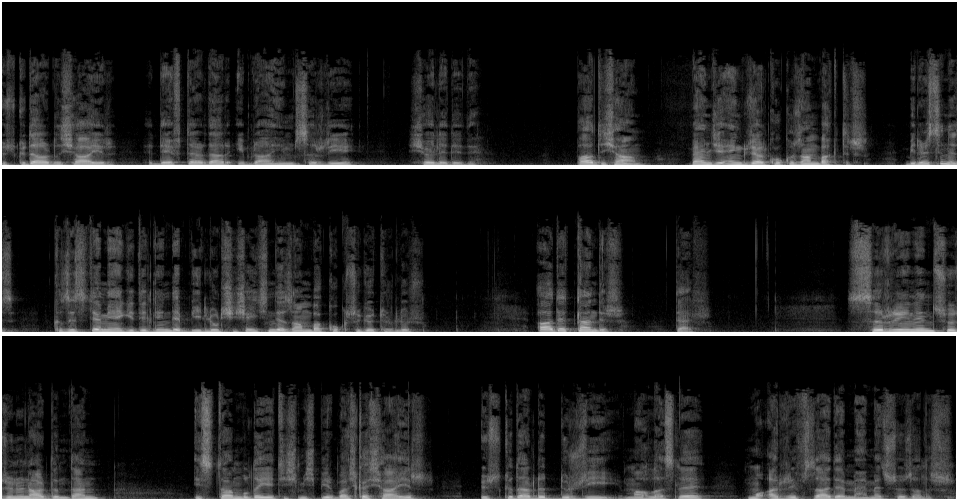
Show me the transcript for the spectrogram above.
Üsküdarlı şair Defterdar İbrahim Sırrı şöyle dedi. Padişahım, bence en güzel koku zambaktır. Bilirsiniz, kız istemeye gidildiğinde billur şişe içinde zambak kokusu götürülür. Adettendir, der. Sırrı'nın sözünün ardından İstanbul'da yetişmiş bir başka şair, Üsküdarlı Dürri mahlaslı Muarrifzade Mehmet söz alır.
